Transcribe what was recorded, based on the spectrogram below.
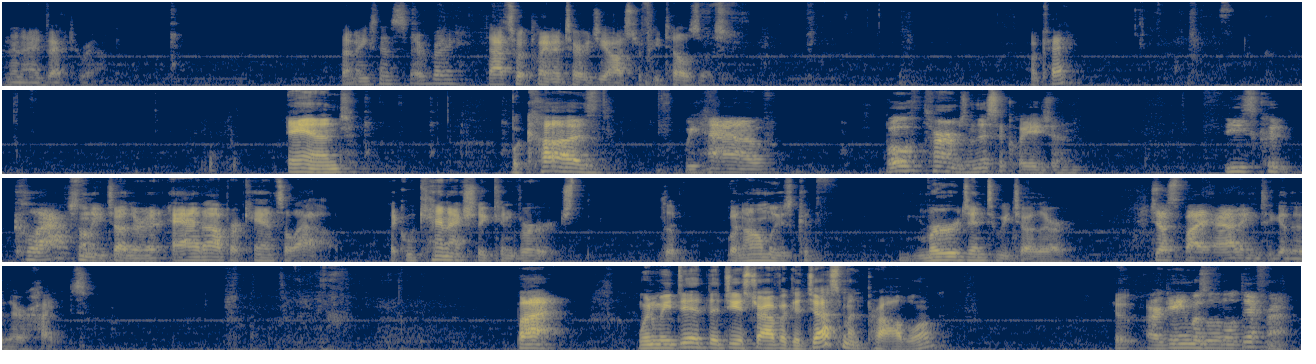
and then I vector around. That makes sense everybody? That's what planetary geostrophy tells us. Okay? And because we have both terms in this equation, these could collapse on each other and add up or cancel out. Like we can actually converge. The anomalies could merge into each other just by adding together their heights. But when we did the geostrophic adjustment problem, it, our game was a little different.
